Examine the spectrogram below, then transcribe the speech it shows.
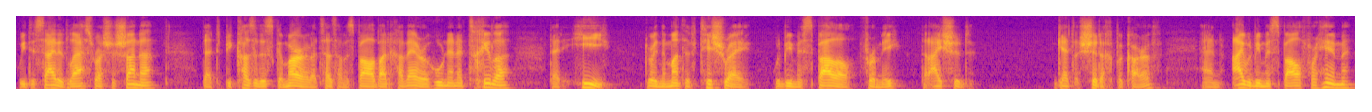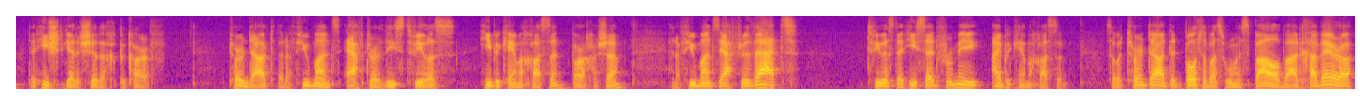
we decided last Rosh Hashanah that because of this Gemara that says that he, during the month of Tishrei, would be mispalal for me, that I should get a shidduch b'karev, and I would be mispal for him that he should get a shidduch b'karev. Turned out that a few months after these tefillas, he became a chassan, Baruch Hashem. And a few months after that, tefillas that he said for me, I became a chassan. So it turned out that both of us were mispal bad chavera,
